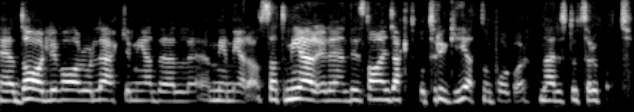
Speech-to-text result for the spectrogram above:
Eh, dagligvaror, läkemedel eh, med mera. Så att mer är det, det är snarare en jakt på trygghet som pågår när det studsar uppåt.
